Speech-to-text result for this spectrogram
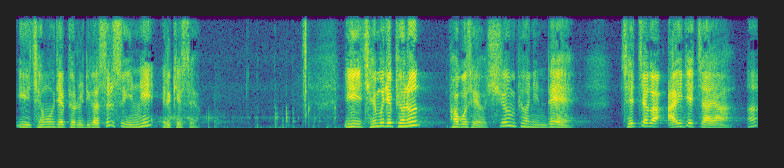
이 재무제표를 네가 쓸 수 있니? 이렇게 했어요. 이 재무제표는 봐보세요. 쉬운 편인데 제자가 아이제자야. 어?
